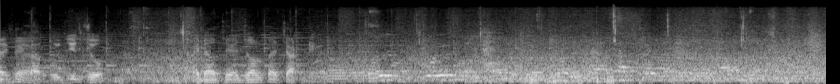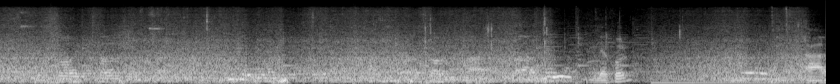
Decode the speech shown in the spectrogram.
এটা একটা ঐতিহ্য। এটা হচ্ছে জলপাই চাটনি। দেখুন আর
